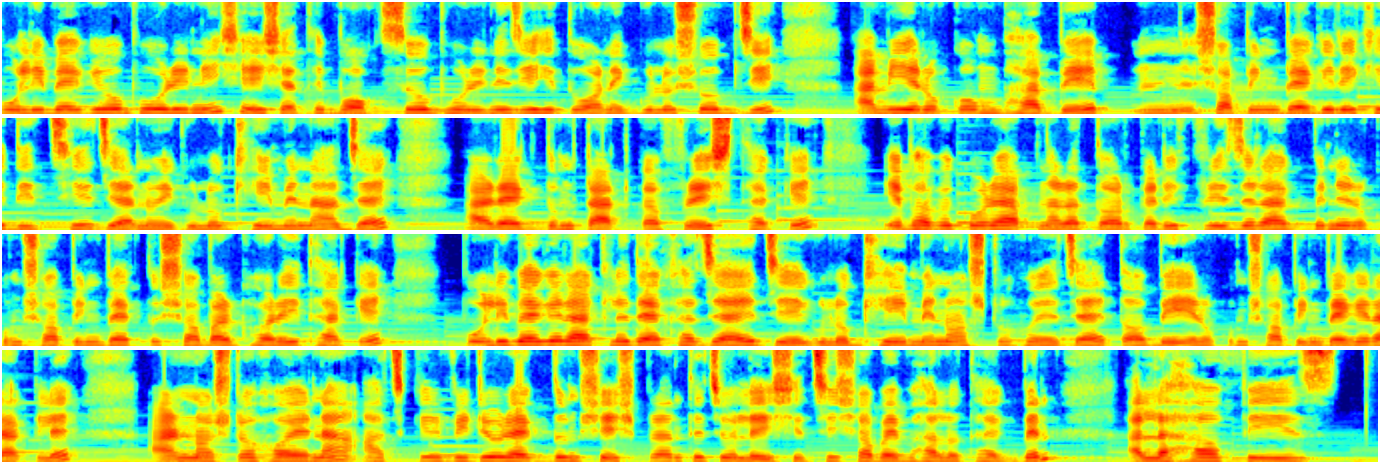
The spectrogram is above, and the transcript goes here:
পলি ব্যাগেও ভরিনি, সেই সাথে বক্সেও ভরিনি, যেহেতু অনেকগুলো সবজি। আমি এরকমভাবে শপিং ব্যাগে রেখে দিচ্ছি, যেন এগুলো ঘেমে না যায়। আর একদম টাটকা ফ্রেশ থাকে। এভাবে করে আপনারা তরকারি ফ্রিজে রাখবেন, এরকম শপিং ব্যাগ তো সবার ঘরেই থাকে। পলি ব্যাগে রাখলে দেখা যায় যে এগুলো ঘেমে নষ্ট হয়ে যায়, তবে এরকম শপিং ব্যাগে রাখলে আর নষ্ট হয় না। আজকের ভিডিওর একদম শেষ প্রান্তে চলে এসেছি, সবাই ভালো থাকবেন। আল্লাহ হাফিজ।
